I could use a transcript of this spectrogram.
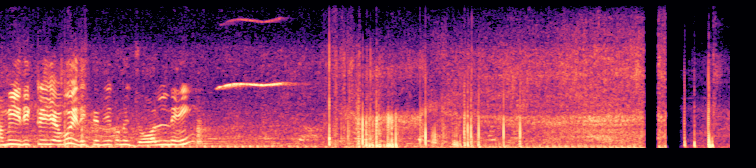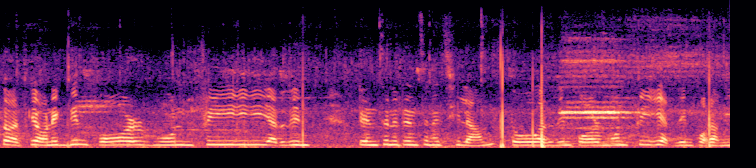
আমি এদিকটাই যাব এদিকটা দিয়ে কোনো জল নেই। আজকে অনেক দিন পর মন ফ্রি এতদিন টেনশনে টেনশনে ছিলাম। তো এতদিন পর মন ফ্রি এতদিন পর আমি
